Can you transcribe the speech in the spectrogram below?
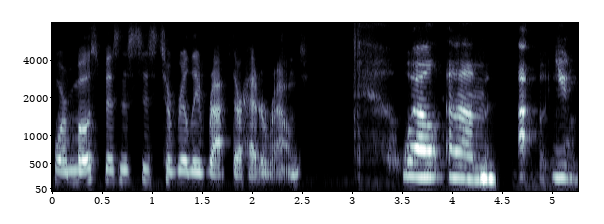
for most businesses to really wrap their head around Well, um, I, you,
